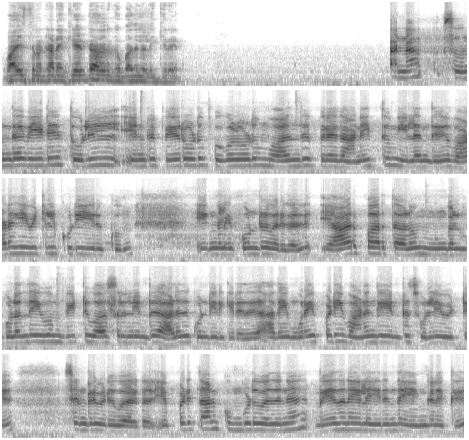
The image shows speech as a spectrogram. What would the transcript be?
வாய்ஸ் ரெக்கார்டை கேட்டு அதற்கு பதிலளிக்கிறேன். அண்ணா சொந்த வீடு தொழில் என்று பேரோடும் புகழோடும் வாழ்ந்து பிறகு அனைத்தும் இழந்து வாடகை வீட்டில் குடியிருக்கும் எங்களை போன்றவர்கள் யார் பார்த்தாலும் உங்கள் குலதெய்வம் வீட்டு வாசல் நின்று அழுது கொண்டிருக்கிறது. அதை முறைப்படி வணங்கு என்று சொல்லிவிட்டு சென்று விடுவார்கள். எப்படித்தான் கும்பிடுவதுன்னு வேதனையில இருந்த எங்களுக்கு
